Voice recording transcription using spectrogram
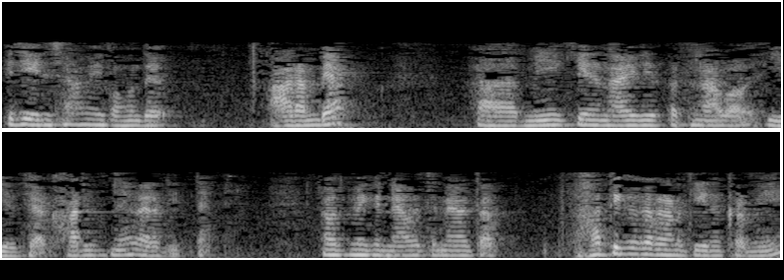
ඉතින් ඒ නිසා මේක හොඳ ආරම්භයක්. මේ කියන ණය විපස්සනාව ඊයයක් හරිත් නෑ වැරදිත් නෑ. නමුත් මේක නැවත නැවත සහතික කරගෙන තියෙන ක්‍රමේ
